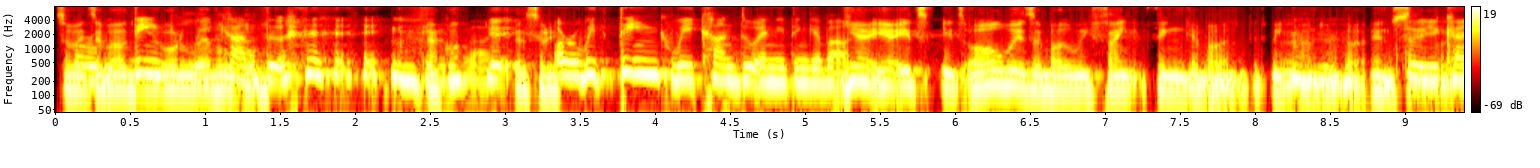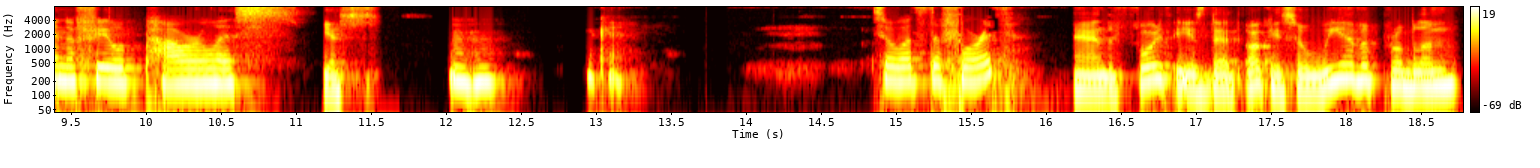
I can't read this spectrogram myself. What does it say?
So or it's about your level we can't of. Do yeah. Or we think we can't do anything about. Yeah, yeah. It's it's always about we think think about that we mm-hmm. can't do about. So you kind of feel powerless. Yes. Mm-hmm. Okay. So what's the fourth? And the fourth is that okay, so we have a problem.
